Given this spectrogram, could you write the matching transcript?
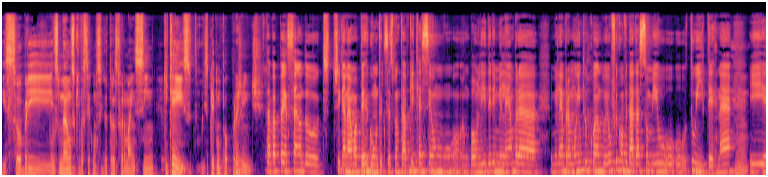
e sobre os nãos que você conseguiu transformar em sim. O que, que é isso? Explica um pouco pra gente. Estava pensando, tinha né, uma pergunta que vocês perguntavam o que é ser um, um, bom líder e me lembra, me lembra muito quando eu fui convidada a assumir o, o Twitter, né? Hum. E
